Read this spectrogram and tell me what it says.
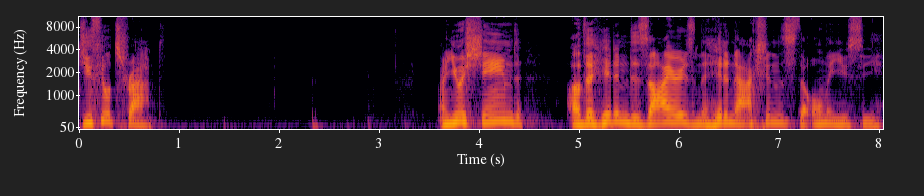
Do you feel trapped? Are you ashamed of the hidden desires and the hidden actions that only you see?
